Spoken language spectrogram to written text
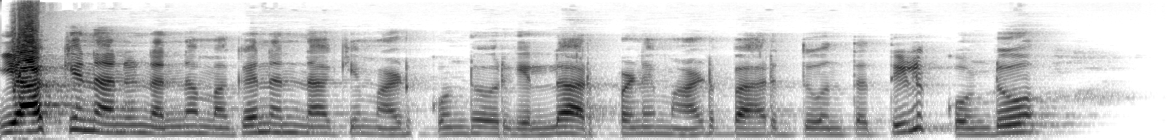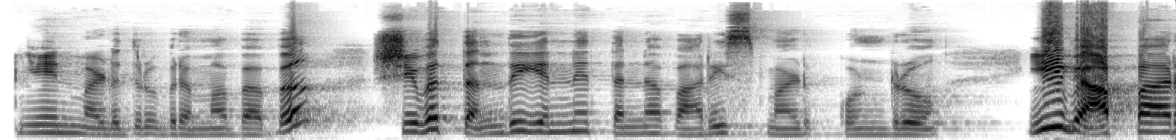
ಯಾಕೆ ನಾನು ನನ್ನ ಮಗನನ್ನಾಗಿ ಮಾಡಿಕೊಂಡು ಅವ್ರಿಗೆಲ್ಲ ಅರ್ಪಣೆ ಮಾಡಬಾರ್ದು ಅಂತ ತಿಳ್ಕೊಂಡು ಏನು ಮಾಡಿದ್ರು ಬ್ರಹ್ಮ ಬಾಬಾ ಶಿವ ತಂದೆಯನ್ನೇ ತನ್ನ ವಾರಿಸ್ ಮಾಡಿಕೊಂಡ್ರು. ಈ ವ್ಯಾಪಾರ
